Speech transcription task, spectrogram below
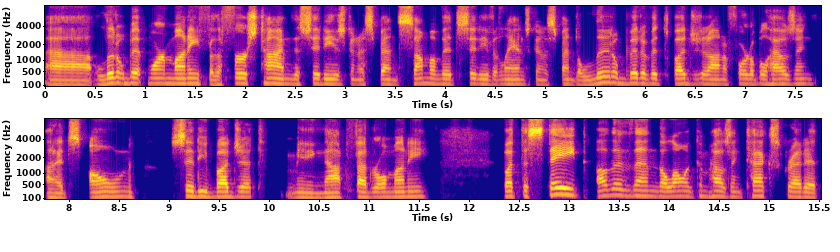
a uh, little bit more money for the first time. The city is going to spend some of its city of Atlanta is going to spend a little bit of its budget on affordable housing on its own city budget, meaning not federal money. But the state, other than the low income housing tax credit,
